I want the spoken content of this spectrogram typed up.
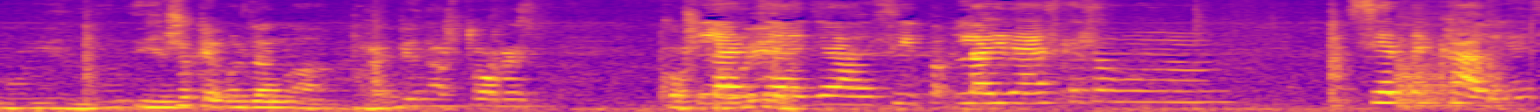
Muy bien, ¿no? Y eso que hemos dado a por vienen las torres sí, la idea es que son siete cables.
